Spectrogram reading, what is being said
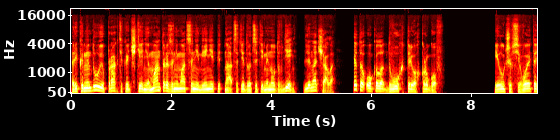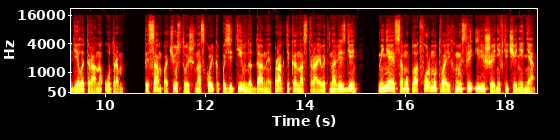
Рекомендую практикой чтения мантры заниматься не менее 15-20 минут в день для начала. Это около 2-3 кругов. И лучше всего это делать рано утром. Ты сам почувствуешь, насколько позитивно данная практика настраивает на весь день, меняя саму платформу твоих мыслей и решений в течение дня.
